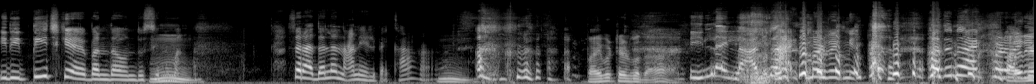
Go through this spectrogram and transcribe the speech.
ಇದು ಇತ್ತೀಚೆಗೆ ಬಂದ ಒಂದು ಸಿನಿಮಾ. ಹ್ಮ್. ಸರ್ ಅದೆಲ್ಲ ನಾನು ಹೇಳ್ಬೇಕಾ? ಹ್ಮ್. ಬಾಯ್ಬಿಟ್ಟು ಹೇಳ್ಬೋದಾ? ಇಲ್ಲ ಇಲ್ಲ. ಅದನ್ನ ಆಕ್ಟ್ ಮಾಡ್ಬೇಕು ನೀವು. ಅದನ್ನ ಆಕ್ಟ್ ಮಾಡ್ಬೇಕು ಅದೇ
